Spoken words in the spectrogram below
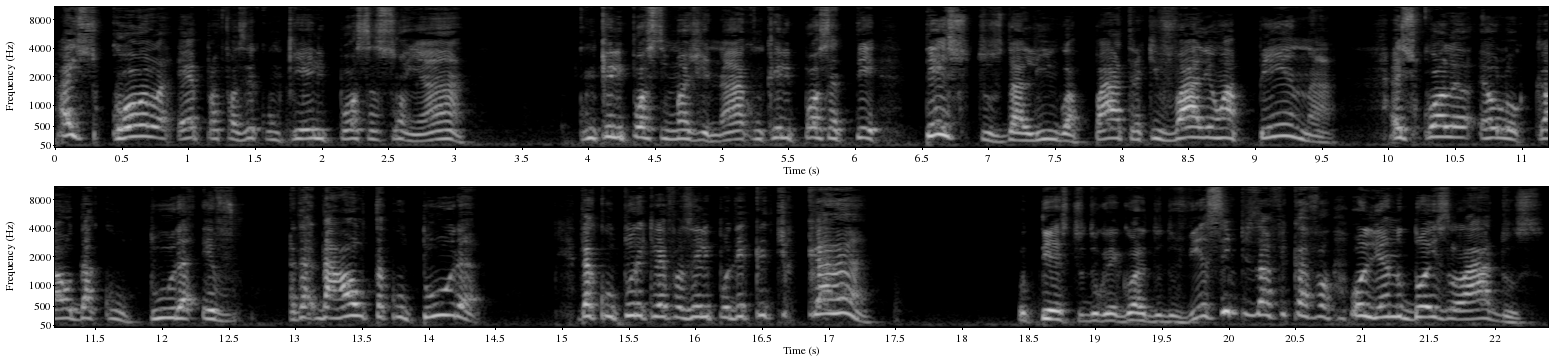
A escola é para fazer com que ele possa sonhar, com que ele possa imaginar, com que ele possa ter textos da língua pátria que valham a pena. A escola é o local da cultura, da, da alta cultura da cultura que vai fazer ele poder criticar o texto do Gregório do Duvier sem precisar ficar olhando dois lados.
